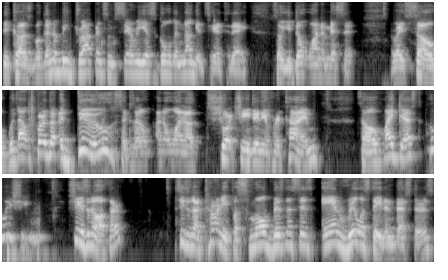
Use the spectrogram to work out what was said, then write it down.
because we're going to be dropping some serious golden nuggets here today. So you don't want to miss it. Right. So without further ado, because I don't, I don't want to shortchange any of her time. So my guest, who is she? She is an author. She's an attorney for small businesses and real estate investors.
